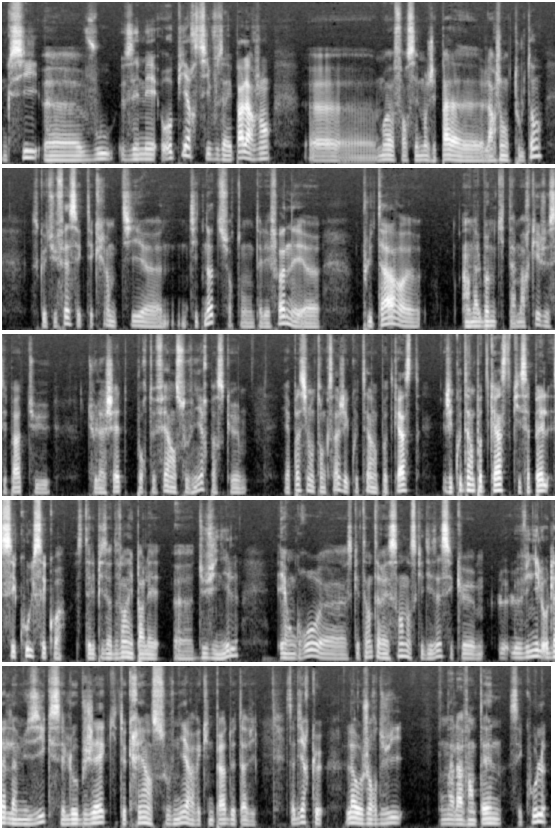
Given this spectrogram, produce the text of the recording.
Donc si vous aimez, au pire, si vous n'avez pas l'argent, euh, moi, forcément, j'ai pas euh, l'argent tout le temps. Ce que tu fais, c'est que tu écris euh, une petite note sur ton téléphone et plus tard, un album qui t'a marqué, je sais pas, tu, tu l'achètes pour te faire un souvenir parce que il y a pas si longtemps que ça, écouté un podcast. Écouté un podcast qui s'appelle C'est cool, c'est quoi? C'était l'épisode 20, il parlait du vinyle. Et en gros, euh, ce qui était intéressant dans ce qu'il disait, c'est que le, vinyle, au-delà de la musique, c'est l'objet qui te crée un souvenir avec une période de ta vie. C'est-à-dire que là, aujourd'hui, on a la vingtaine, c'est cool.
